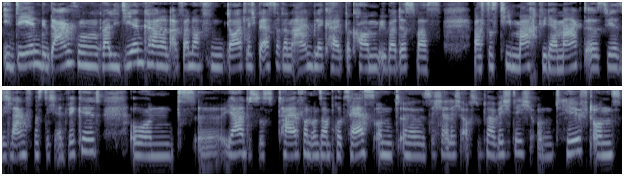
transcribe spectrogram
Ideen, Gedanken validieren können und einfach noch einen deutlich besseren Einblick halt bekommen über das, was, was das Team macht, wie der Markt ist, wie er sich langfristig entwickelt. Und äh, ja, das ist Teil von unserem Prozess und äh, sicherlich auch super wichtig und hilft uns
